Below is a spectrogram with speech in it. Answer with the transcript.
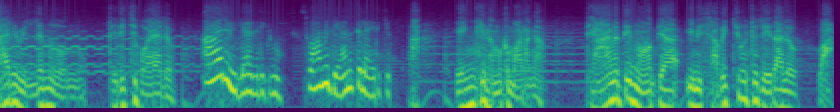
ആരുമില്ലെന്ന് തോന്നുന്നു. തിരിച്ചു പോയാലോ? ആരും ഇല്ലാതിരിക്കുമോ? സ്വാമി ധ്യാനത്തിലായിരിക്കും. എങ്കിൽ നമുക്ക് മടങ്ങാം. ധ്യാനത്തിൽ നുണത്തിയ ഇനി ശവിക്കു മറ്റോ ചെയ്താലോ? വാ.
